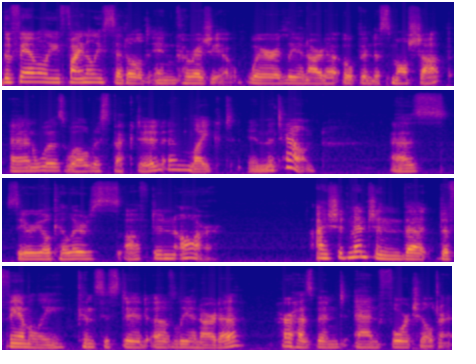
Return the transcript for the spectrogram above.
The family finally settled in Correggio, where Leonarda opened a small shop and was well respected and liked in the town, as serial killers often are. I should mention that the family consisted of Leonarda, her husband, and four children,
